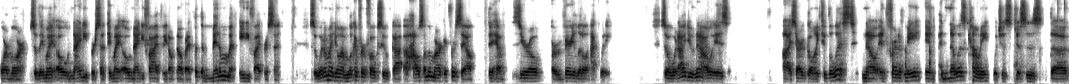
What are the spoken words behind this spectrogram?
or more. So they might owe 90%. They might owe 95. They don't know, but I put the minimum at 85%. So what am I doing? I'm looking for folks who've got a house on the market for sale. They have zero or very little equity. So what I do now is I start going through the list. Now in front of me in Pinellas County, which is just as the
